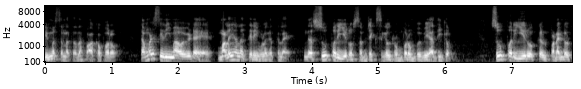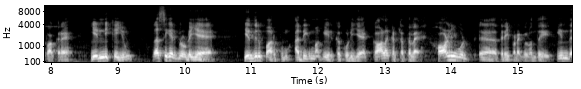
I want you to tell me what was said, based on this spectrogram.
விமர்சனத்தை தான் பார்க்க போகிறோம் தமிழ் சினிமாவை விட மலையாள திரையுலகத்தில் இந்த சூப்பர் ஹீரோ சப்ஜெக்ட்ஸ்கள் ரொம்ப ரொம்பவே அதிகம். சூப்பர் ஹீரோக்கள் படங்கள் பார்க்குற எண்ணிக்கையும் ரசிகர்களுடைய எதிர்பார்ப்பும் அதிகமாக இருக்கக்கூடிய காலகட்டத்தில் ஹாலிவுட் திரைப்படங்கள் வந்து இந்த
